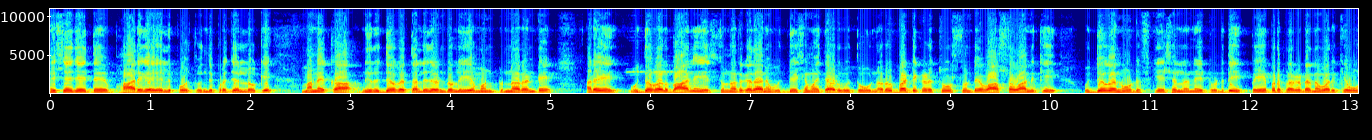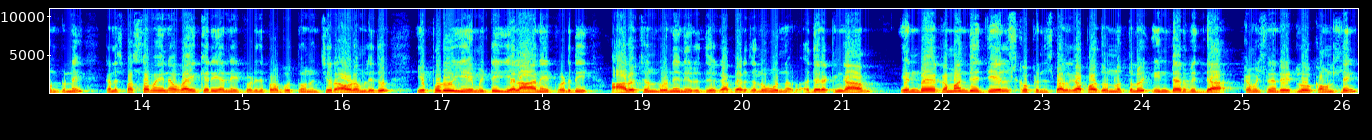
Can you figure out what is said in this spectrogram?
మెసేజ్ అయితే భారీగా వెళ్ళిపోతుంది ప్రజల్లోకి. మన యొక్క నిరుద్యోగ తల్లిదండ్రులు ఏమంటున్నారంటే అరే ఉద్యోగాలు బాగానే ఇస్తున్నారు కదా అనే ఉద్దేశం అయితే అడుగుతూ ఉన్నారు. బట్ ఇక్కడ చూస్తుంటే వాస్తవానికి ఉద్యోగ నోటిఫికేషన్లు అనేటువంటిది పేపర్ ప్రకటన వరకే ఉంటున్నాయి. కానీ స్పష్టమైన వైఖరి అనేటువంటిది ప్రభుత్వం నుంచి రావడం లేదు. ఎప్పుడు ఏమిటి ఎలా అనేటువంటిది ఆలోచనలోనే నిరుద్యోగ అభ్యర్థులు ఉన్నారు. అదే రకంగా ఎనభై ఒక్క మంది జైల్స్కు ప్రిన్సిపల్గా పదోన్నతులు ఇంటర్ విద్యా కమిషనరేట్లో కౌన్సిలింగ్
